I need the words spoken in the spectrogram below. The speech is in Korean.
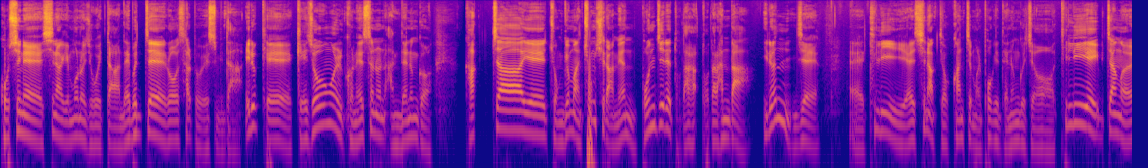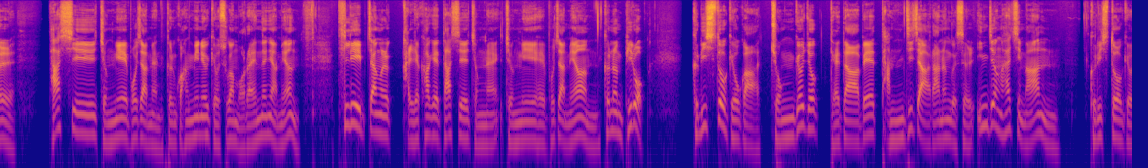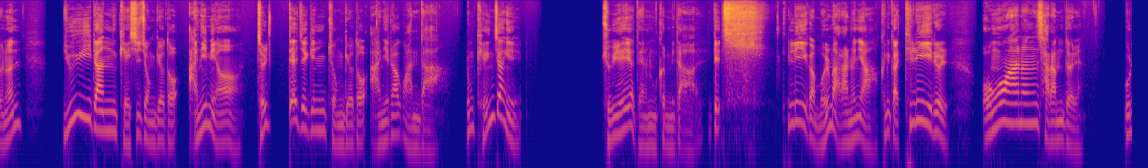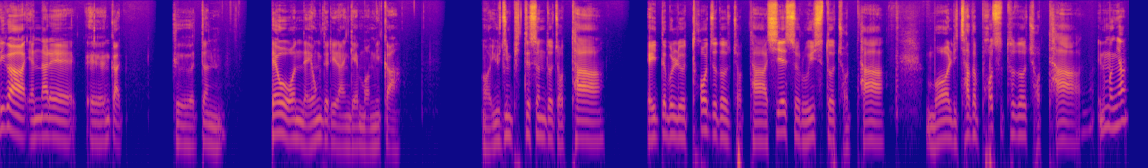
고신의 신학이 무너지고 있다. 네 번째로 살펴보겠습니다. 이렇게 개종을 권해서는 안 되는 거. 각자의 종교만 충실하면 본질에 도달, 도달한다. 이런 이제 에, 틸리의 신학적 관점을 보게 되는 거죠. 틸리의 입장을 다시 정리해 보자면, 그리고 황민효 교수가 뭐라 했느냐면, 틸리의 입장을 간략하게 다시 정리, 정리해 보자면, 그는 비록 그리스도교가 종교적 대답의 담지자라는 것을 인정하지만 그리스도교는 유일한 계시 종교도 아니며 절대적인 종교도 아니라고 한다. 그럼 굉장히 주의해야 되는 겁니다. 이게 틸리가 뭘 말하느냐? 그러니까 틸리를 옹호하는 사람들 우리가 옛날에 그, 그러니까 그 어떤 배워온 내용들이라는 게 뭡니까? 어, 유진 피트슨도 좋다. A.W. 토즈도 좋다. C.S. 루이스도 좋다. 뭐 리차드 포스트도 좋다. 이런 거 그냥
